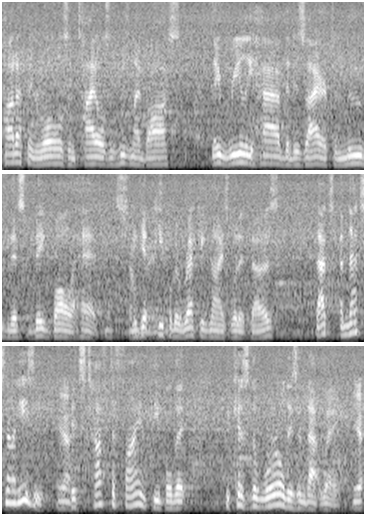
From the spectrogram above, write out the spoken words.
caught up in roles and titles and who's my boss. They really have the desire to move this big ball ahead so and get amazing. people to recognize what it does. That's and that's not easy. Yeah. It's tough to find people that because the world isn't that way Yep.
